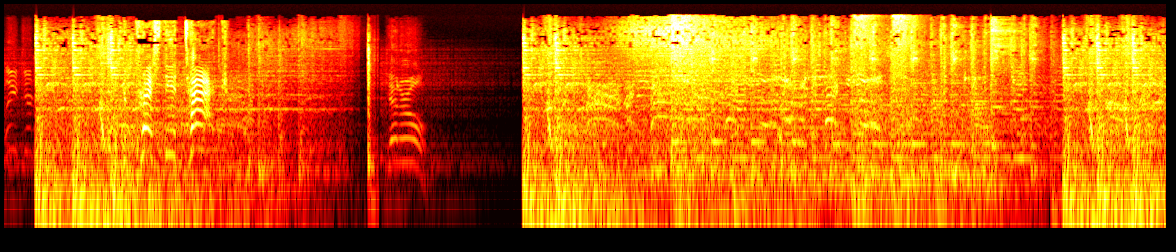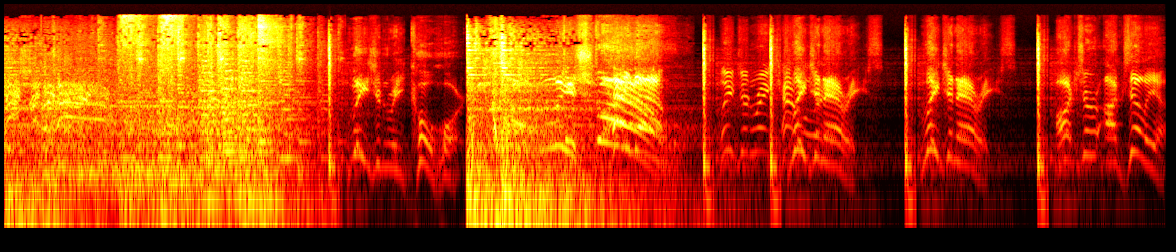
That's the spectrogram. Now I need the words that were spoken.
Legionary! press the attack! General! Legionary cohort! Destroy them! Legionary Legionaries! Legionaries! Archer Auxilia!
